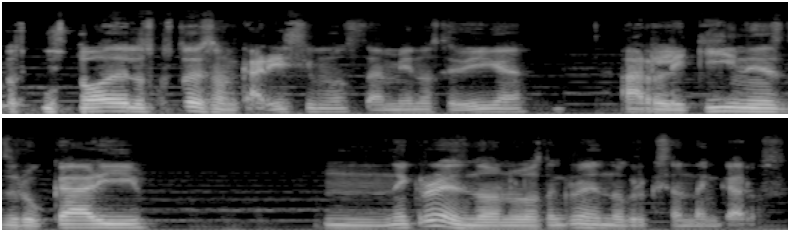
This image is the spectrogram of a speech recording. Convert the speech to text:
Los custodes, los custodes son carísimos, también no se diga. Arlequines, Drukari. Mmm, necrones no, los necrones no creo que sean tan caros.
